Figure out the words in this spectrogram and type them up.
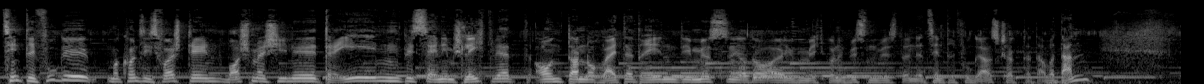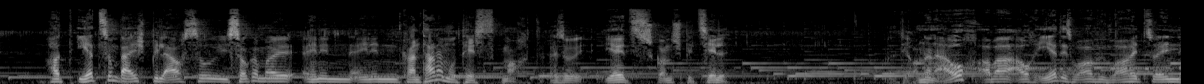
Zentrifuge, man kann sich vorstellen, Waschmaschine drehen, bis es einem schlecht wird und dann noch weiter drehen. Die müssen ja da, ich möchte gar nicht wissen, wie es da in der Zentrifuge ausgeschaut hat. Aber dann hat er zum Beispiel auch so, ich sage einmal, einen, einen Guantanamo-Test gemacht. Also er jetzt ganz speziell. Die anderen auch, aber auch er, das war, war halt so ein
